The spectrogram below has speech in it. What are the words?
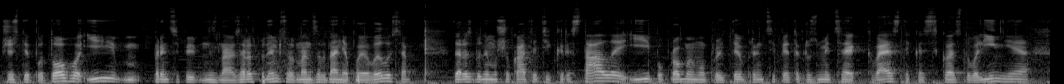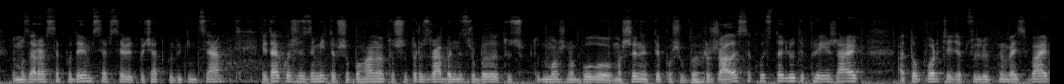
щось типу того. І, в принципі, не знаю, зараз подивимося, у мене завдання появилося. Зараз будемо шукати ті кристали і попробуємо пройти, в принципі, я так розумію, це як квест, якась квестова лінія. Тому зараз все подивимося, все від початку до кінця. І також я замітив, що погано, то, що тут розраби не зробили тут, щоб тут можна було машини, типу, щоб вигружалися, коли сюди люди приїжджають, а то портять абсолютно весь вайб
